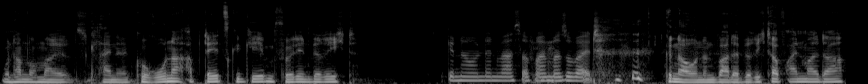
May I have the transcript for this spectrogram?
und haben nochmal so kleine Corona-Updates gegeben für den Bericht. genau, und dann war es auf einmal soweit. Genau, und dann war der Bericht auf einmal da.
